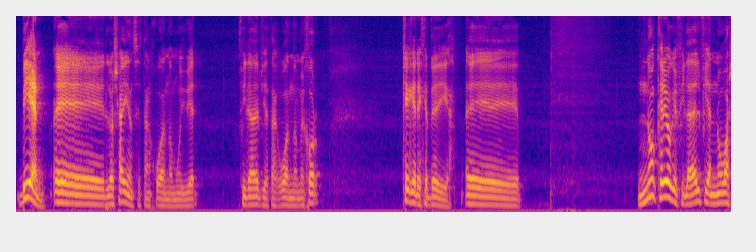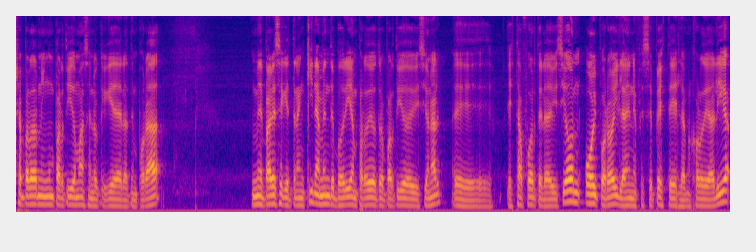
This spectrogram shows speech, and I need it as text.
Bien, eh, los Giants están jugando muy bien. Filadelfia está jugando mejor. ¿Qué querés que te diga? Eh, no creo que Filadelfia no vaya a perder ningún partido más en lo que queda de la temporada. Me parece que tranquilamente podrían perder otro partido divisional. está fuerte la división. Hoy por hoy la NFCP este es la mejor de la liga.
